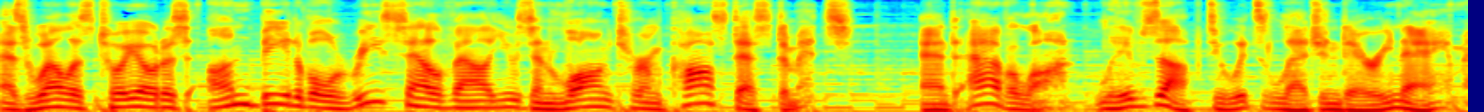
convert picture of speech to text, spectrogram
as well as Toyota's unbeatable resale values and long-term cost estimates, and Avalon lives up to its legendary name.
